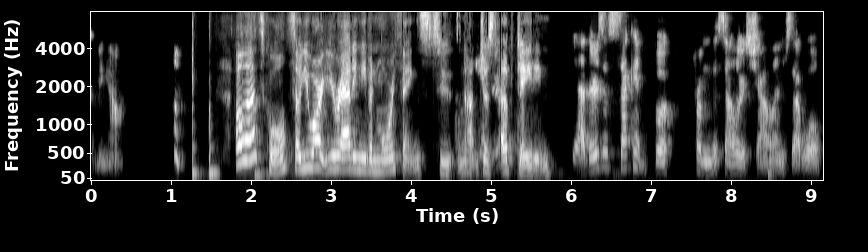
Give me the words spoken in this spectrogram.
coming out. Oh, that's cool. So you are you're adding even more things to not Yeah, just updating. Yeah, there's a second book from the Sellers Challenge that will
